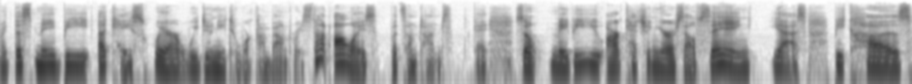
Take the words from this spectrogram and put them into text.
right, this may be a case where we do need to work on boundaries. Not always, but sometimes. Okay, so maybe you are catching yourself saying yes because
